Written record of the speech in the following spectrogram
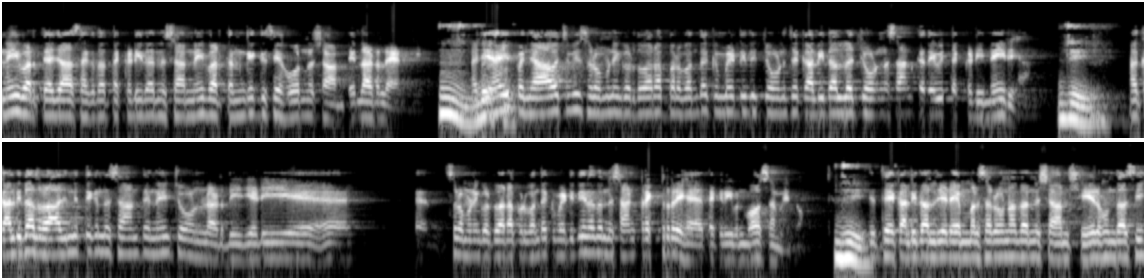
ਨਹੀਂ ਵਰਤਿਆ ਜਾ ਸਕਦਾ ਤੱਕੜੀ ਦਾ ਨਿਸ਼ਾਨ ਨਹੀਂ ਵਰਤਣਗੇ ਕਿਸੇ ਹੋਰ ਨਿਸ਼ਾਨ ਤੇ ਲੜ ਲੈਣਗੇ। ਅਜਿਹਾ ਹੀ ਪੰਜਾਬ 'ਚ ਵੀ ਸ਼੍ਰੋਮਣੀ ਗੁਰਦੁਆਰਾ ਪ੍ਰਬੰਧਕ ਕਮੇਟੀ ਦੀ ਚੋਣ 'ਚ ਅਕਾਲੀ ਦਲ ਦਾ ਚੋਣ ਨਿਸ਼ਾਨ ਕਦੇ ਵੀ ਤੱਕੜੀ ਨਹੀਂ ਰਿਹਾ। ਜੀ। ਅਕਾਲੀ ਦਲ ਰਾਜਨੀਤਿਕ ਨਿਸ਼ਾਨ ਤੇ ਨਹੀਂ ਚੋਣ ਲੜਦੀ ਜਿਹੜੀ ਸ਼੍ਰੋਮਣੀ ਗੁਰਦੁਆਰਾ ਪ੍ਰਬੰਧਕ ਕਮੇਟੀ ਦੀ ਇਹਨਾਂ ਦਾ ਨਿਸ਼ਾਨ ਟਰੈਕਟਰ ਰਿਹਾ ਹੈ ਤਕਰੀਬਨ ਬਹੁਤ ਸਮੇਂ ਤੋਂ। ਜੀ। ਜਿੱਥੇ ਅਕਾਲੀ ਦਲ ਜਿਹੜੇ ਅੰਮ੍ਰਿਤਸਰ ਉਹਨਾਂ ਦਾ ਨਿਸ਼ਾਨ ਸ਼ੇਰ ਹੁੰਦਾ ਸੀ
